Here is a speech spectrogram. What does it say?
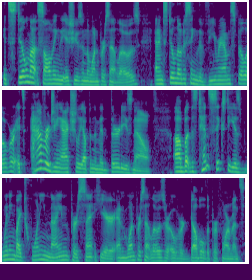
it's still not solving the issues in the 1% lows, and I'm still noticing the VRAM spillover. It's averaging actually up in the mid 30s now. Uh, but this 1060 is winning by 29% here, and 1% lows are over double the performance.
